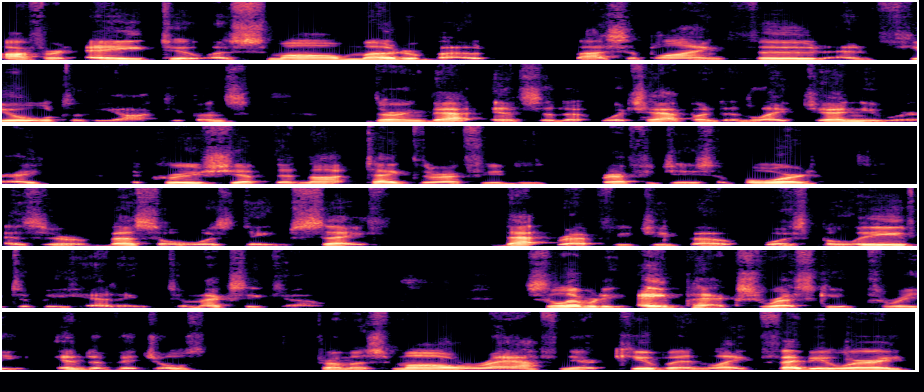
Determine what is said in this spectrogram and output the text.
offered aid to a small motorboat by supplying food and fuel to the occupants. During that incident, which happened in late January, the cruise ship did not take the refugee, refugees aboard as their vessel was deemed safe. That refugee boat was believed to be heading to Mexico. Celebrity Apex rescued three individuals from a small raft near Cuba in late February.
